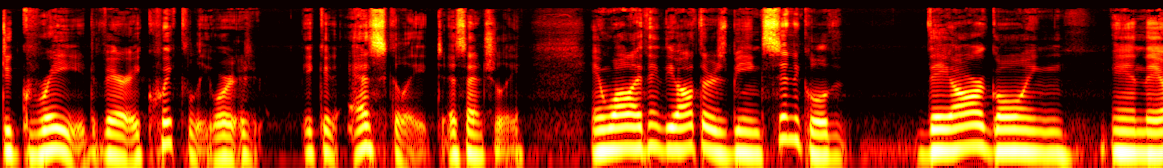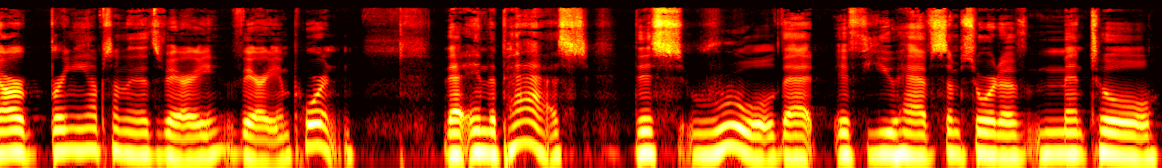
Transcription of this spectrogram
degrade very quickly or it could escalate essentially. And while I think the author is being cynical, they are going and they are bringing up something that's very, very important. That in the past, this rule that if you have some sort of mental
